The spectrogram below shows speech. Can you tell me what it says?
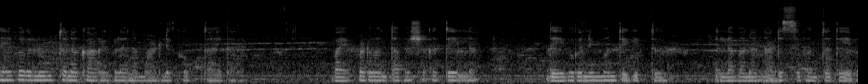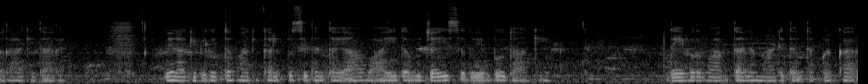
ದೇವರ ನೂತನ ಕಾರ್ಯಗಳನ್ನು ಮಾಡಲಿಕ್ಕೆ ಹೋಗ್ತಾ ಇದ್ದಾರೆ ಭಯಪಡುವಂಥ ಅವಶ್ಯಕತೆ ಇಲ್ಲ. ದೇವರು ನಿಮ್ಮೊಂದಿಗಿದ್ದು ಎಲ್ಲವನ್ನು ನಡೆಸುವಂಥ ದೇವರಾಗಿದ್ದಾರೆ. ನಿನಗೆ ವಿರುದ್ಧವಾಗಿ ಕಲ್ಪಿಸಿದಂಥ ಯಾವ ಆಯುಧವು ಜಯಿಸದು ಎಂಬುದಾಗಿ ದೇವರು ವಾಗ್ದಾನ ಮಾಡಿದಂಥ ಪ್ರಕಾರ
